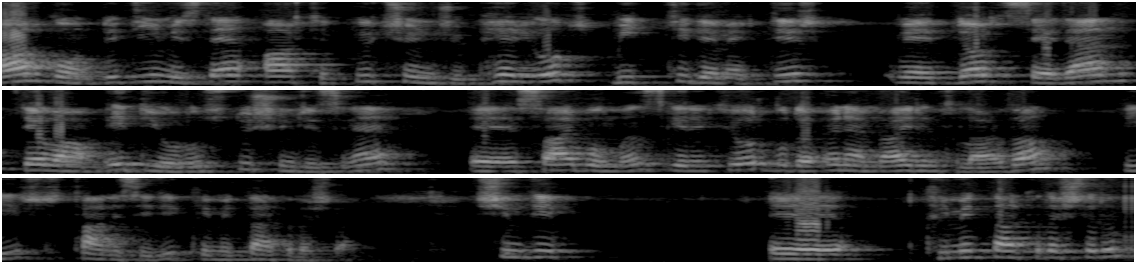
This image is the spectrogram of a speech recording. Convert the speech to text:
Argon dediğimizde artık 3. periyot bitti demektir. Ve 4S'den devam ediyoruz düşüncesine e, sahip olmanız gerekiyor. Bu da önemli ayrıntılardan bir tanesiydi kıymetli arkadaşlar. Şimdi e, kıymetli arkadaşlarım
